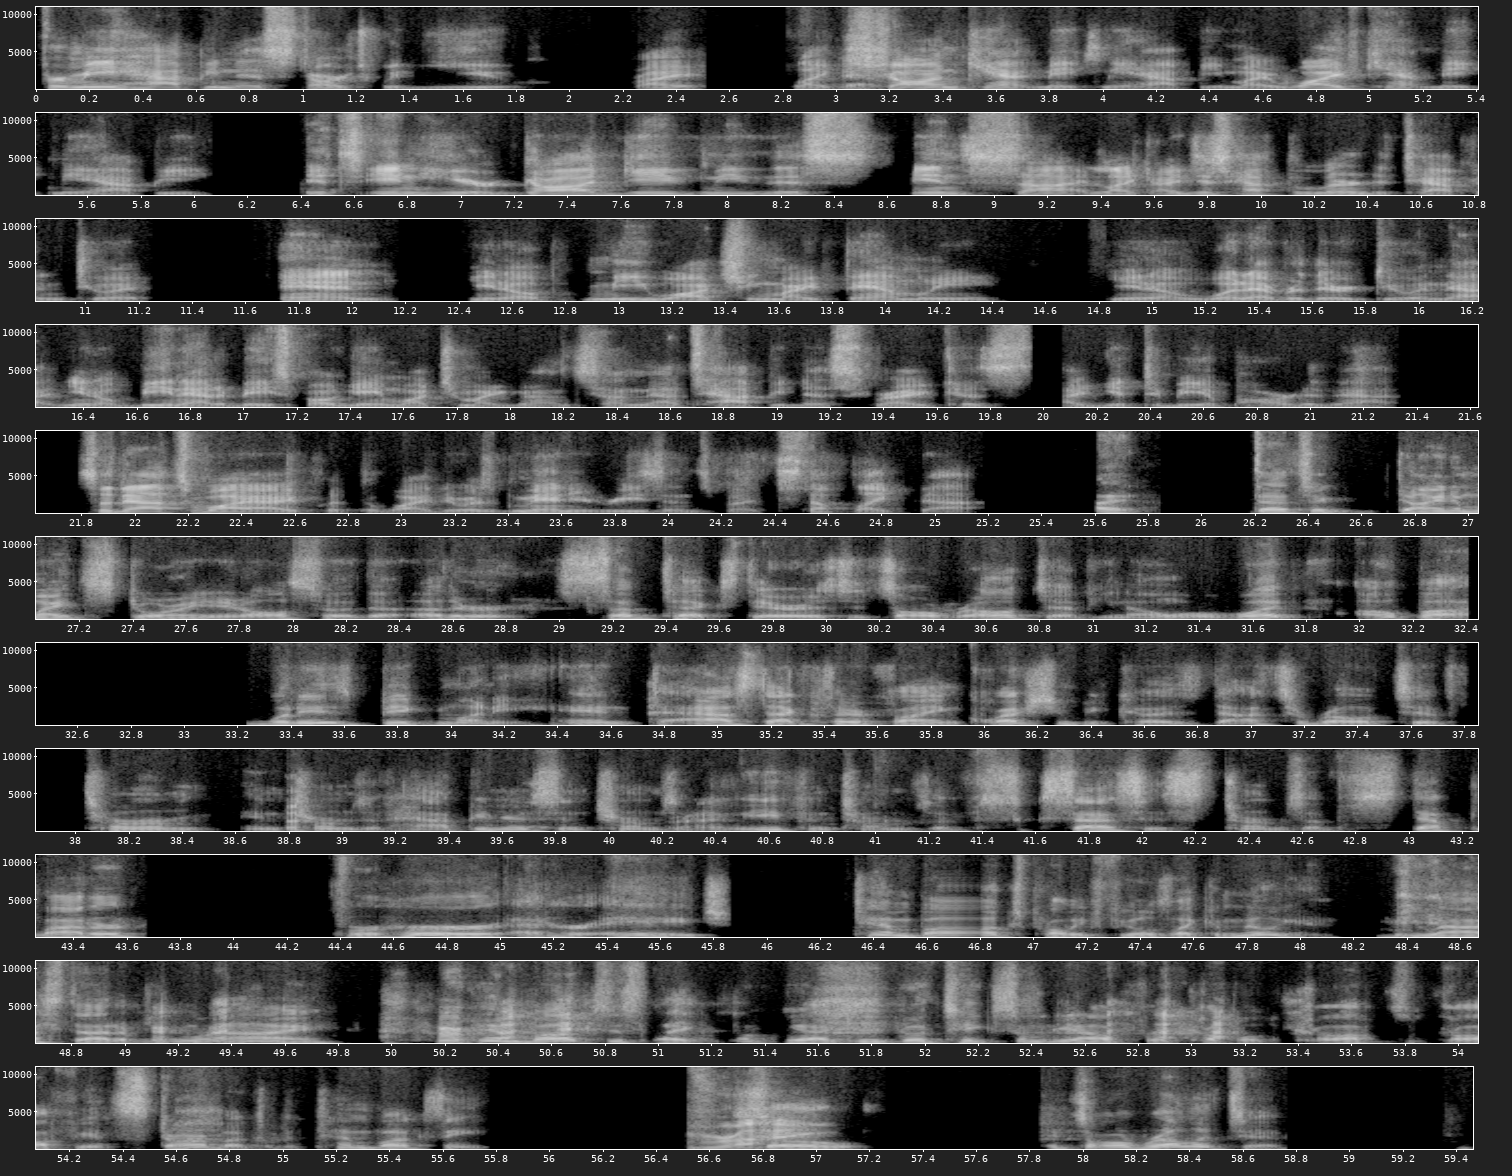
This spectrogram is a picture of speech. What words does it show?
for me, happiness starts with you, right? Like yeah. Shawn can't make me happy. My wife can't make me happy. It's in here. God gave me this inside. Like I just have to learn to tap into it. And, you know, me watching my family, you know, whatever they're doing, that, you know, being at a baseball game, watching my grandson, that's happiness, right? Because I get to be a part of that. So that's why I put the why. There was many reasons, but stuff like that. I that's a dynamite story. And also the other subtext there is it's all relative, you know, well, what Opa, what is big money? And to ask that clarifying question, because that's a relative term in terms of happiness, in terms of right. belief, in terms of success, in terms of step ladder. For her at her age, 10 bucks probably feels like a million. You asked that of you and I, 10 bucks is like, okay, I can go take somebody out for a couple of cups of coffee at Starbucks, but 10 bucks ain't. Right. So it's all relative.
